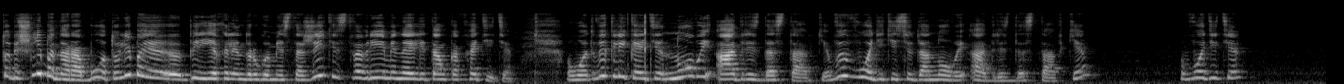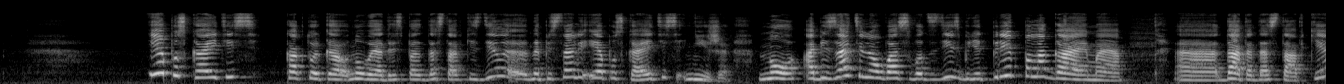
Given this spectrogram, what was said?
То бишь, либо на работу, либо э, переехали на другое место жительства временно, или там как хотите. Вот, вы кликаете «Новый адрес доставки». Вы вводите сюда новый адрес доставки. Вводите. И опускаетесь как только новый адрес по доставке сделали, написали и опускаетесь ниже. Но обязательно у вас вот здесь будет предполагаемая э, дата доставки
